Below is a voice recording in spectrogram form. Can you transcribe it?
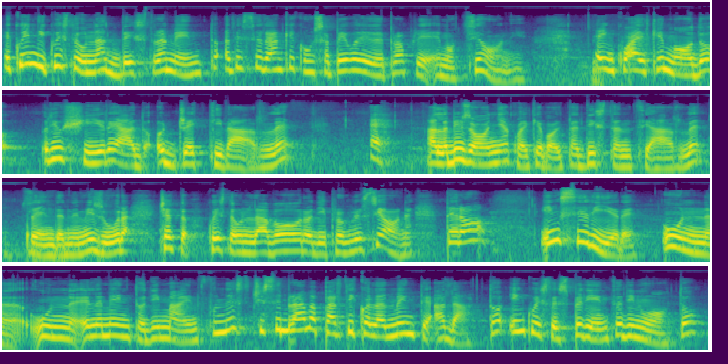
e quindi questo è un addestramento ad essere anche consapevoli delle proprie emozioni e in qualche modo riuscire ad oggettivarle. Eh, alla bisogna qualche volta distanziarle, prenderne misura. Certo, questo è un lavoro di progressione, però inserire un, un, elemento di mindfulness ci sembrava particolarmente adatto in questa esperienza di nuoto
